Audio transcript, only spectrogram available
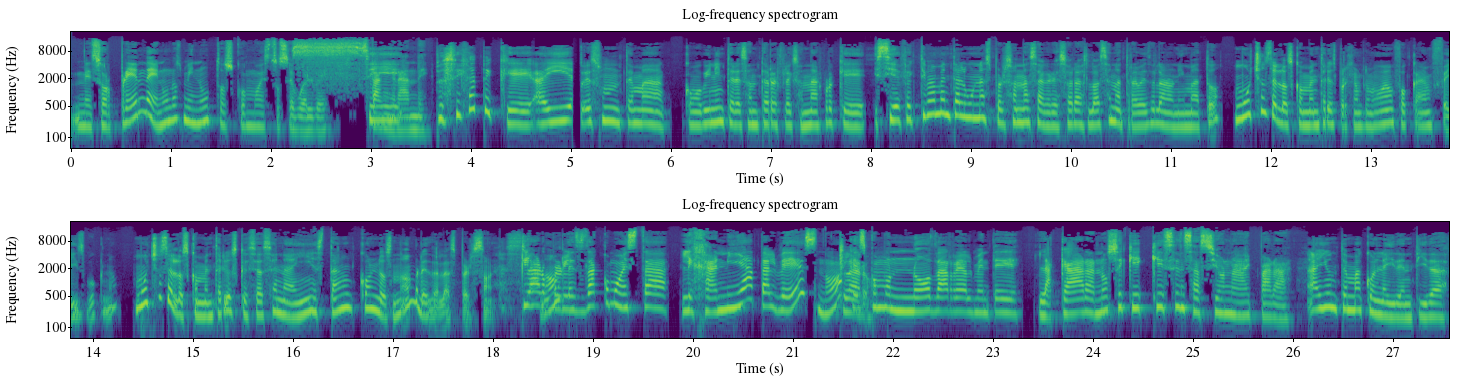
Me sorprende en unos minutos cómo esto se vuelve tan grande. Pues fíjate que ahí es un tema como bien interesante reflexionar porque si efectivamente algunas personas agresoras lo hacen a través del anonimato, muchos de los comentarios, por ejemplo, me voy a enfocar en Facebook, ¿no? Muchos de los comentarios que se hacen ahí están con los nombres de las personas. Claro, pero les da como esta lejanía tal vez, ¿no? Claro. Que es como no da realmente la cara, no sé qué, qué sensación hay para... Hay un tema con la identidad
